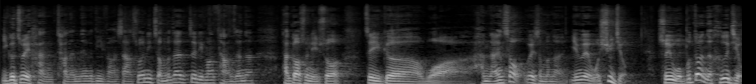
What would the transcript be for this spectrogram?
一个醉汉躺在那个地方上，说你怎么在这地方躺着呢？他告诉你说，这个我很难受，为什么呢？因为我酗酒，所以我不断的喝酒，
